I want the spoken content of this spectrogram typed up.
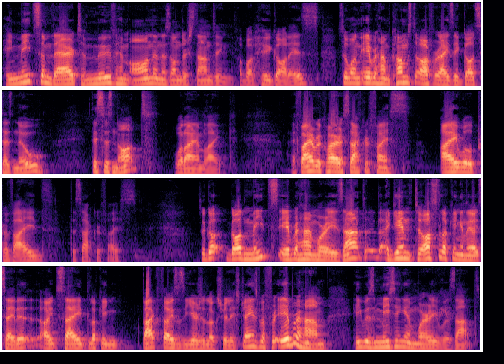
he meets him there to move him on in his understanding about who God is. So when Abraham comes to offer Isaac, God says, No, this is not what I am like. If I require a sacrifice, I will provide the sacrifice. So God, meets Abraham where he's at. Again, to us looking in the outside, outside, looking back thousands of years, it looks really strange. But for Abraham, he was meeting him where he was at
